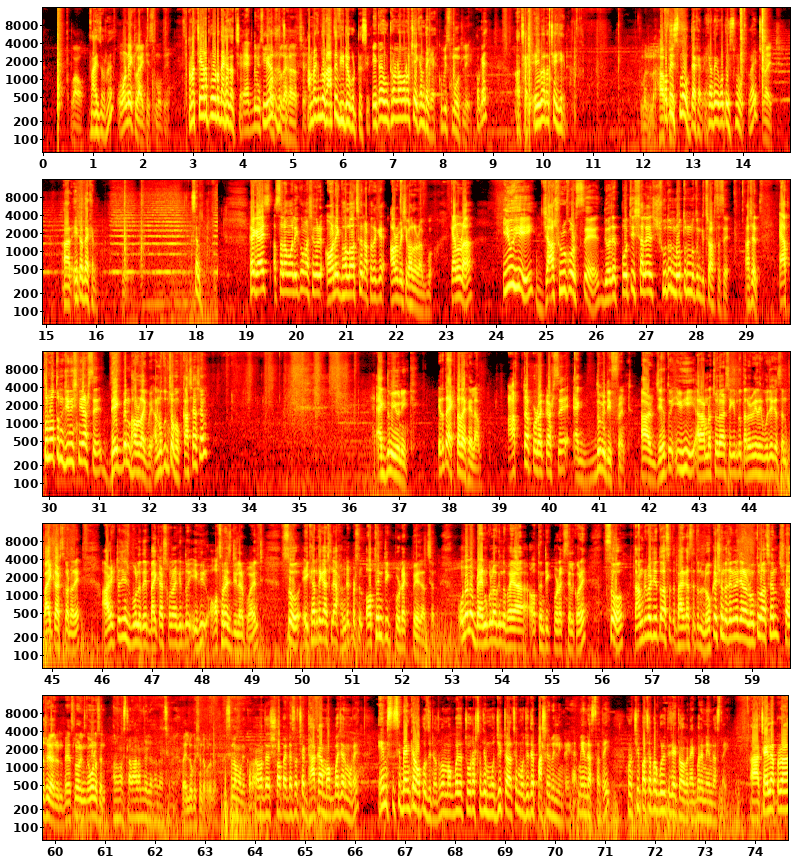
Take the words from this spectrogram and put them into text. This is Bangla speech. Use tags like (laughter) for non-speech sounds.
ওয়াও ভাইজর হ্যাঁ। অনেক লাইট স্মুথি আমার চেহারা পুরোটা দেখা যাচ্ছে। স্পষ্ট হচ্ছে? দেখা যাচ্ছে। আমরা কিন্তু রাতে ভিডিও করতেছি। এটা উঠানো নামানো হচ্ছে এখান থেকে? খুবই স্মুথলি ওকে আচ্ছা এইবার হচ্ছে এই যে এটা। কত স্মুথ দেখেন এখান থেকে কত স্মুথ রাইট রাইট আর এটা দেখেন। দেখছেন হ্যাঁ গাইস আসসালামু আলাইকুম। আশা করি অনেক ভালো আছেন। আপনাদেরকে আরও বেশি ভালো রাখব। কেননা ইউহি যা শুরু করছে দুই হাজার পঁচিশ সালে শুধু নতুন নতুন কিছু আসতেছে। আসেন এত নতুন জিনিস নিয়ে আসছে, দেখবেন ভালো লাগবে। আর নতুন চমক, কাছে আসেন। একদমই ইউনিক এটা তো একটা দেখাইলাম। আটটা প্রোডাক্ট আসছে, একদমই ডিফারেন্ট আর যেহেতু ইউহি আর আমরা চলে আসছি কিন্তু তার থেকে বুঝে গেছেন বাইকার্স কর্নারে আরেকটা জিনিস বলে দেয় বাইকার্স কর্নার কিন্তু ইভির অথরাইজ ডিলার পয়েন্ট সো এইখান থেকে আসলে হান্ড্রেড পার্সেন্ট অথেন্টিক প্রোডাক্ট পেয়ে যাচ্ছেন। অন্যান্য ব্র্যান্ডগুলো কিন্তু ভাইয়া অথেন্টিক প্রোডাক্ট সেল করে। সো ভাই যেহেতু আছে তো ভাইয়ের কাছে তো লোকেশনটা জানি যারা নতুন আছেন সরাসরি আসবেন। ভাই আসসালামু আলাইকুম কেমন আছেন? আসসালাম আলহামদুলিল্লাহ ভালো আছি ভাই। ভাই লোকেশনটা বলে দেন। আসসালামু আলাইকুম। আমাদের শপ অ্যাড্রেস হচ্ছে ঢাকা মগবাজার মোড়ে। এমসিসি ব্যাংকের অপোজিট অথবা মগবাজার চৌরাস্তা যে মসজিদটা আছে মসজিদের পাশের বিল্ডিংটাই হ্যাঁ মেন রাস্তাতেই। কোনো চিপা চাপা গলিতে যাইতে হবে না একবারে মেন রাস্তায়। আর চাইলে আপনারা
